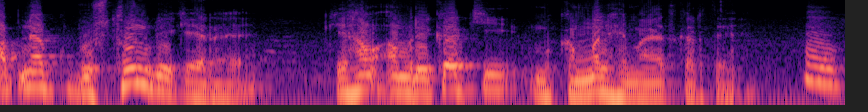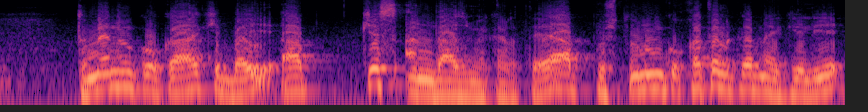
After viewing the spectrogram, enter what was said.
अपने आप को पुश्तून भी कह रहा है कि हम अमेरिका की मुकम्मल हिमायत करते हैं। हम्म, तो मैंने उनको कहा कि भाई आप किस अंदाज में करते हैं आप पुश्तनों को कत्ल करने के लिए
